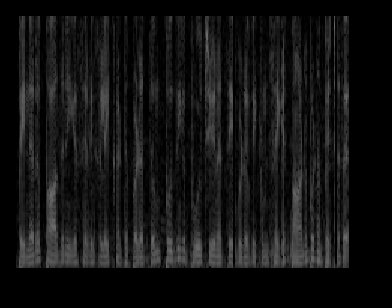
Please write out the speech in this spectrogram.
பின்னர் பாதனிய செடிகளை கட்டுப்படுத்தும் புதிய பூச்சி இனத்தை விடுவிக்கும் செயற்பாடு இடம்பெற்றது.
